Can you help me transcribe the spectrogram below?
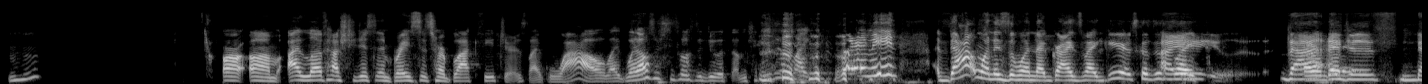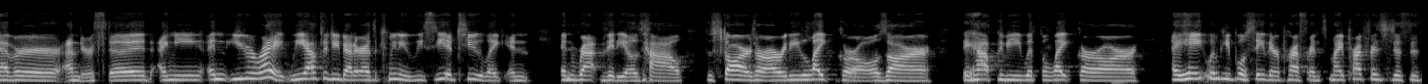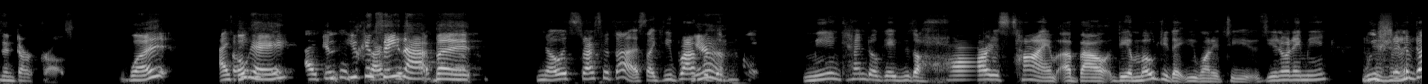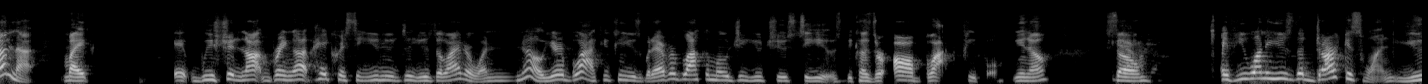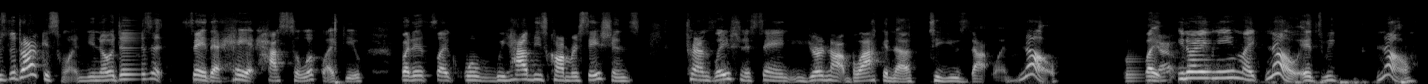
Mm-hmm. Or um, I love how she just embraces her black features. Like, wow, like what else is she supposed to do with them? Change them? Like, what I mean? That one is the one that grinds my gears because it's I like, that I, get just never understood. I mean, and you're right. We have to do better as a community. We see it too, like in in rap videos, how the stars are already light girls are. They have to be with the light girl. Or I hate when people say their preference. My preference just isn't dark girls. What? I think it- Okay, I think you can say that, but no, it starts with us. Like you brought up Yeah. good point. me and Kendall gave you the hardest time about the emoji that you wanted to use. You know what I mean? We mm-hmm. should have done that. Like, it, we should not bring up, hey, Christy, you need to use the lighter one. No, you're black. You can use whatever black emoji you choose to use because they're all black people, you know? So yeah. if you want to use the darkest one, use the darkest one. You know, it doesn't say that, hey, it has to look like you, but it's like when we have these conversations, translation is saying you're not black enough to use that one. No. Like, yeah. you know what I mean? Like, no, it's we, no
